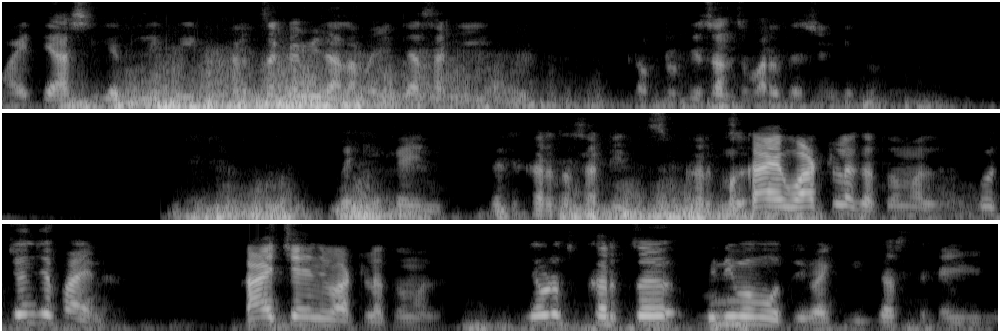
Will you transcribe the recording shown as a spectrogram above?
माहिती अशी घेतली की खर्च कमी झाला पाहिजे त्यासाठी डॉक्टर किसानचं मार्गदर्शन घेतो बाकी काही खर्चासाठी खर्च. काय वाटलं का तुम्हाला? चेंज आहे ना काय चेंज वाटलं तुम्हाला? एवढंच खर्च मिनिमम होते बाकी जास्त काही नाही.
